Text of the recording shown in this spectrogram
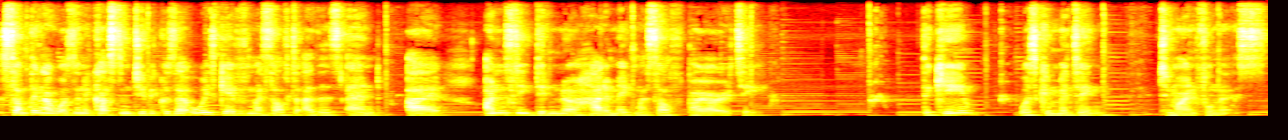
something I wasn't accustomed to because I always gave of myself to others and I honestly didn't know how to make myself a priority. The key was committing to mindfulness.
